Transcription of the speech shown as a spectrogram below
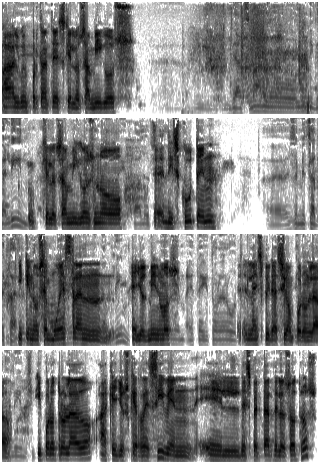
Algo importante es que los amigos que los amigos no eh, discuten y que no se muestran ellos mismos la inspiración por un lado. Y por otro lado aquellos que reciben el despertar de los otros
